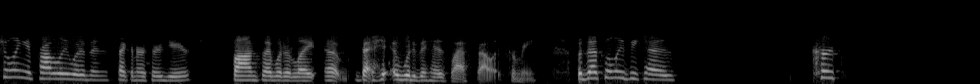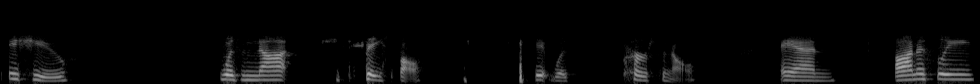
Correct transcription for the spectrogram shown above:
Schilling. It probably would have been second or third year. Bonds. I would have like uh, that. It would have been his last ballot for me. But that's only because Curt's issue was not baseball. It was personal, and honestly,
